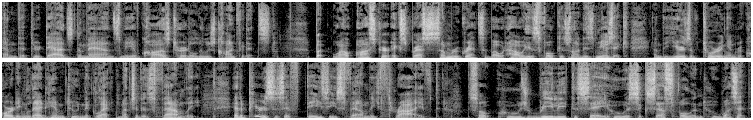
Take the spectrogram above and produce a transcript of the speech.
and that their dad's demands may have caused her to lose confidence. But while Oscar expressed some regrets about how his focus on his music and the years of touring and recording led him to neglect much of his family, it appears as if Daisy's family thrived. So, who's really to say who was successful and who wasn't?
